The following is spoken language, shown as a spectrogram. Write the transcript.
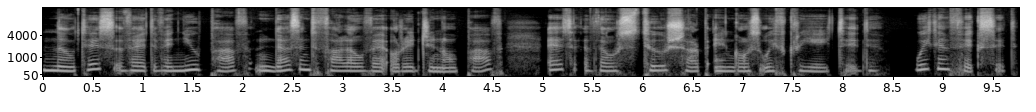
Notice that the new path doesn't follow the original path at those two sharp angles we've created. We can fix it.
